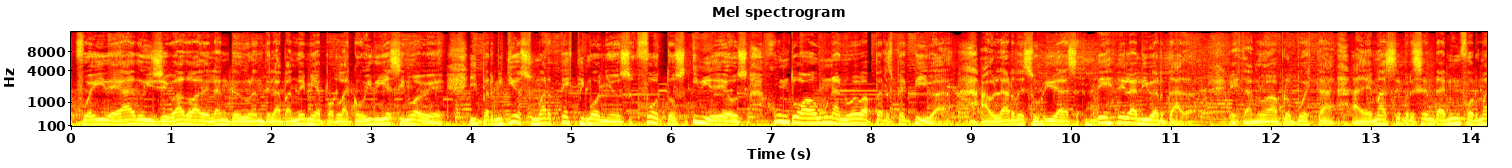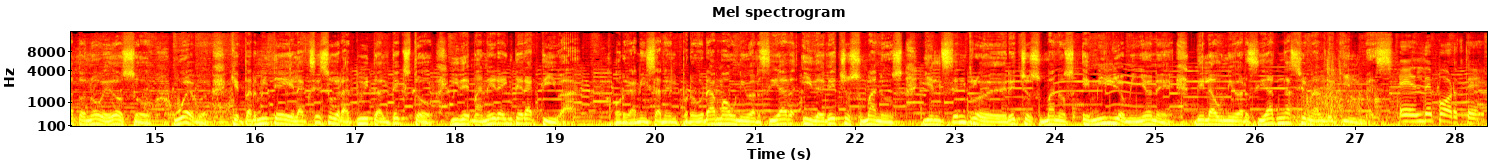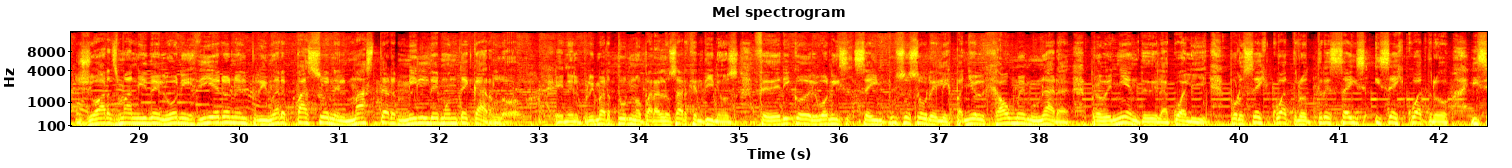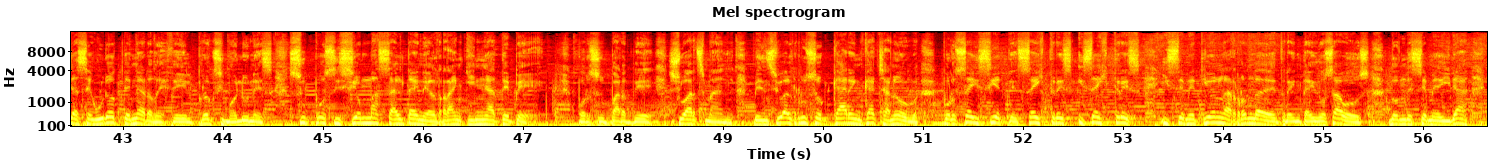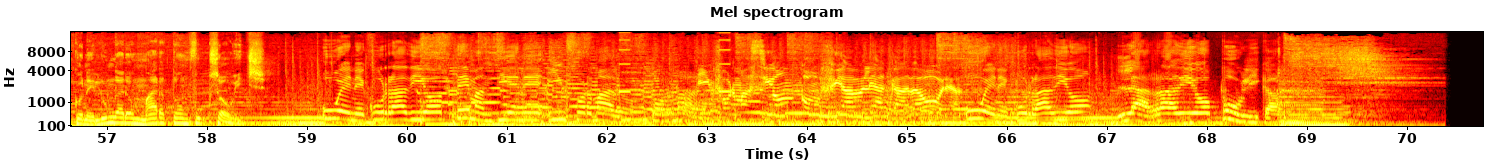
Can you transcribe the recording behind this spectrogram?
Fue ideado y llevado adelante durante la pandemia por la COVID-19 y permitió sumar testimonios, fotos y videos junto a una nueva perspectiva, hablar de sus vidas desde la libertad. Esta nueva propuesta además se presenta en un formato novedoso, web, que permite el acceso gratuito al texto y de manera interactiva. Organizan el programa Universidad y Derechos Humanos y el Centro de Derechos Humanos Emilio Miñone de la Universidad Nacional de Quilmes. El deporte. Schwarzman y Del Bonis dieron el primer paso en el Master 1000 de Monte Carlo. En el primer turno para los argentinos, Federico Del Bonis se impuso sobre el español Jaume Munar, proveniente de la quali, por 6-4, 3-6 y 6-4 y se aseguró tener desde el próximo lunes su posición más alta en el ranking ATP. Por su parte, Schwartzman venció al ruso Karen Kachanov por 6-7, 6-3 y 6-3 y se metió en la ronda de 32 avos, donde se medirá con el húngaro Marton Fuxovic. UNQ Radio te mantiene informado. Información confiable a cada hora. UNQ Radio, la radio pública.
